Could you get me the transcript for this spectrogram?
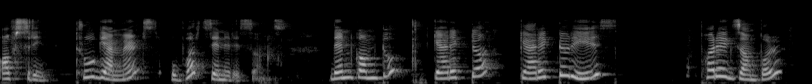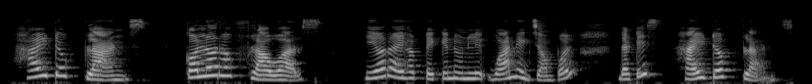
offspring through gametes over generations. Then come to character. Character is, for example, height of plants, color of flowers. Here I have taken only one example that is height of plants.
